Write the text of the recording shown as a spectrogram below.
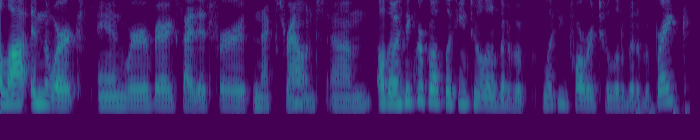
a lot in the works, and we're very excited for the next round. Um, although I think we're both looking to a little bit of a looking forward to a little bit of a break.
